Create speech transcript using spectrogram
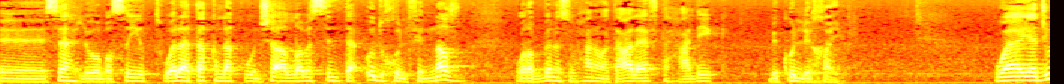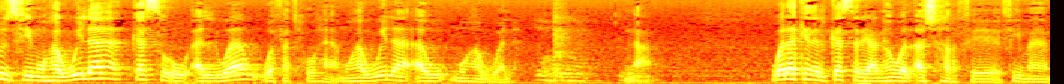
آه، سهل وبسيط ولا تقلق وإن شاء الله بس أنت أدخل في النظم وربنا سبحانه وتعالى يفتح عليك بكل خير. ويجوز في مهولة كسر الواو وفتحها مهولة أو مهولة. نعم. ولكن الكسر يعني هو الأشهر في فيما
